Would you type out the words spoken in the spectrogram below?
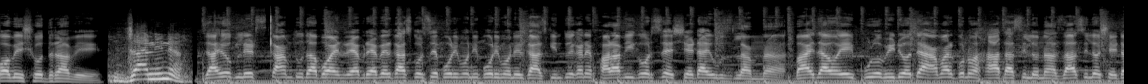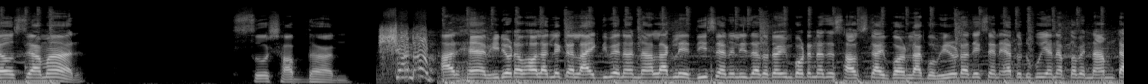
কবে শোধরাবে? জানি না যাই হোক let's come to the point RAB র্যাবের কাজ করছে পরিমণি পরিমণির কাজ কিন্তু এখানে ফারাবি করছে সেটাই বুঝলাম না। বাই দাও এই পুরো ভিডিওতে আমার কোনো হাত আসিল না যা ছিল সেটা হচ্ছে আমার। সো সাবধান। আর হ্যাঁ ভিডিওটা ভালো লাগলে একটা লাইক দিবেন আর না লাগলে দিস চ্যানেল ইজ এতটা ইম্পর্টেন্ট আছে সাবস্ক্রাইব করেন লাগবো। ভিডিওটা দেখছেন এতটুকুই জানাব তবে নামটা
